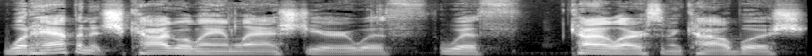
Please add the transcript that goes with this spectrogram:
what happened at Chicagoland last year with with Kyle Larson and Kyle Busch.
